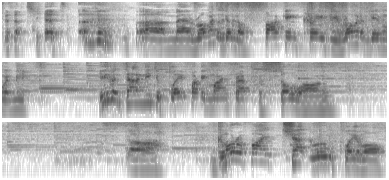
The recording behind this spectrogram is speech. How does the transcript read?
to that shit. oh man, Robert is gonna go fucking crazy. Robert of gaming with me. He's been telling me to play fucking Minecraft for so long. Ah. Glorified chat room play of all.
